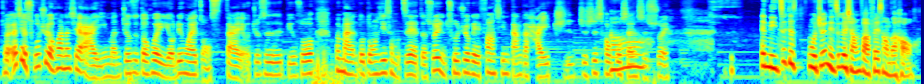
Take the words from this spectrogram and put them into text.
对，而且出去的话，那些阿姨们就是都会有另外一种 style，就是比如说会买很多东西什么之类的，所以你出去可以放心当个孩子，只是超过三十岁。哎、哦，你这个，我觉得你这个想法非常的好，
